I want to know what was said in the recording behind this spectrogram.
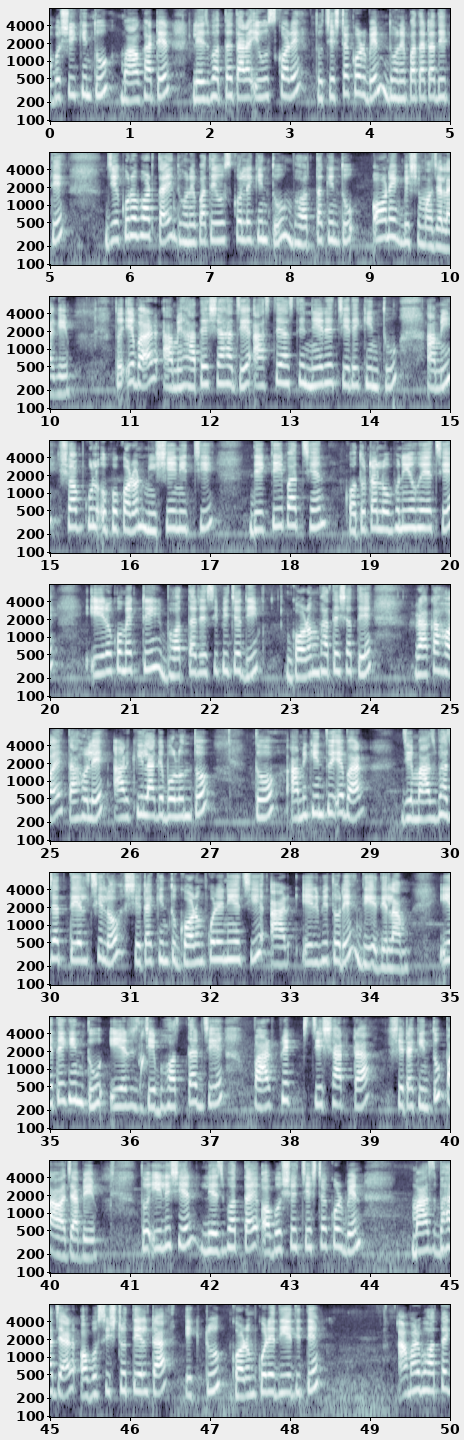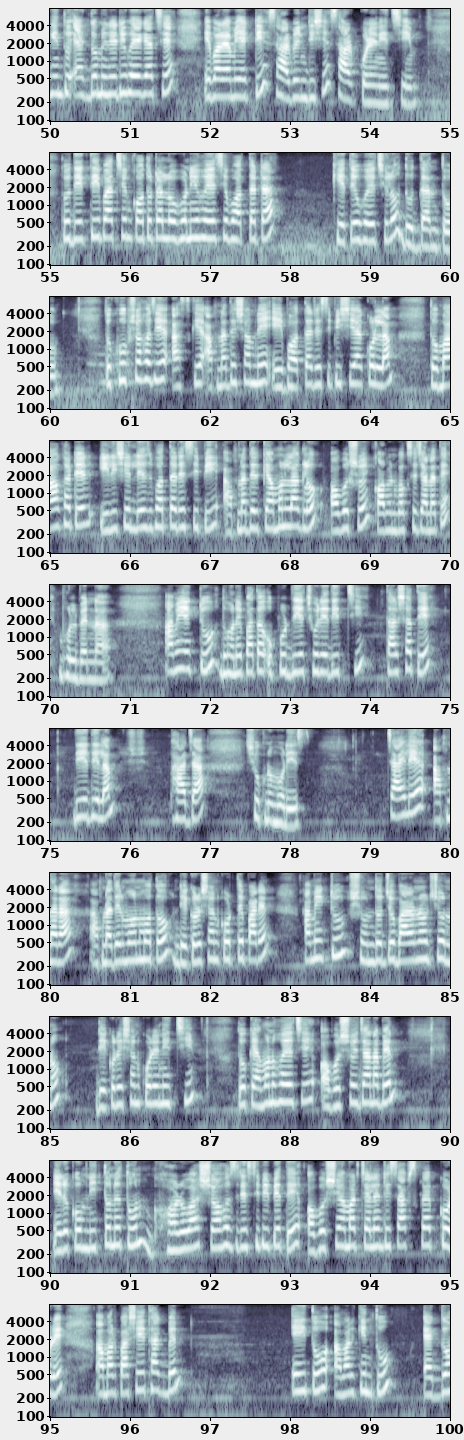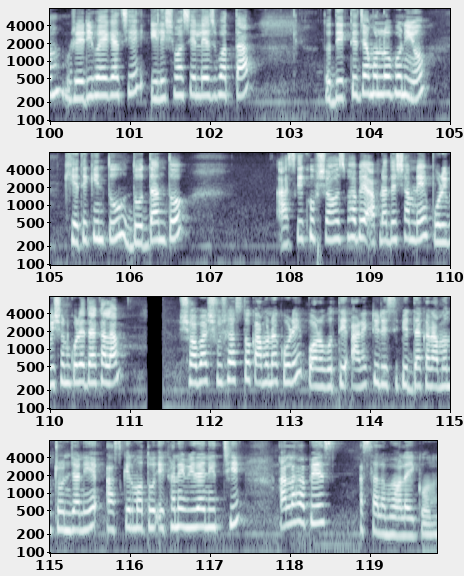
অবশ্যই কিন্তু মাওঘাটের লেজ ভর্তায় তারা ইউজ করে। তো চেষ্টা করবেন ধনে পাতাটা দিতে। যে কোনো ভর্তায় ধনে পাতা ইউজ করলে কিন্তু ভর্তা কিন্তু অনেক বেশি মজা লাগে। তো এবার আমি হাতের সাহায্যে আস্তে আস্তে নেড়ে চেড়ে কিন্তু আমি সবগুলো উপকরণ মিশিয়ে নিচ্ছি। দেখতেই পাচ্ছেন কতটা লোভনীয় হয়েছে। এরকম একটি ভর্তার রেসিপি যদি গরম ভাতের সাথে রাখা হয় তাহলে আর কি লাগে বলুন তো? তো আমি কিন্তু এবার যে মাছ ভাজার তেল ছিল সেটা কিন্তু গরম করে নিয়েছি আর এর ভিতরে দিয়ে দিলাম। এতে কিন্তু এর যে ভর্তার যে পারফেক্ট যে স্বাদটা, সেটা কিন্তু পাওয়া যাবে। তো ইলিশের লেজ ভর্তায় অবশ্যই চেষ্টা করবেন মাছ ভাজার অবশিষ্ট তেলটা একটু গরম করে দিয়ে দিতে। আমার ভর্তা কিন্তু একদমই রেডি হয়ে গেছে। এবার আমি একটি সার্ভিং ডিশে সার্ভ করে নিচ্ছি। তো দেখতেই পাচ্ছেন কতটা লোভনীয় হয়েছে ভর্তাটা। খেতেও হয়েছিল দুর্দান্ত। তো খুব সহজে আজকে আপনাদের সামনে এই ভর্তার রেসিপি শেয়ার করলাম। তো মাওঘাটের ইলিশের লেজ ভর্তার রেসিপি আপনাদের কেমন লাগল অবশ্যই কমেন্ট বক্সে জানাতে ভুলবেন না। আমি একটু ধনে পাতা উপর দিয়ে ছড়িয়ে দিচ্ছি, তার সাথে দিয়ে দিলাম ভাজা শুকনো মরিচ। চাইলে আপনারা আপনাদের মন মতো ডেকোরেশন করতে পারেন। আমি একটু সৌন্দর্য বাড়ানোর জন্য ডেকোরেশন করে নিচ্ছি। তো কেমন হয়েছে অবশ্যই জানাবেন। এরকম নিত্য নতুন, ঘরোয়া, সহজ রেসিপি পেতে অবশ্যই আমার চ্যানেলটি সাবস্ক্রাইব করে আমার পাশেই থাকবেন। এই তো আমার কিন্তু একদম রেডি হয়ে গেছে ইলিশ মাছের লেজ ভর্তা। তো দেখতে যেমন লোভনীয়, খেতে কিন্তু দুর্দান্ত। আজকে খুব সহজভাবে আপনাদের সামনে পরিবেশন করে দেখালাম। সবার সুস্বাস্থ্য কামনা করে পরবর্তী আরেকটি রেসিপির দেখার আমন্ত্রণ জানিয়ে আজকের মতো এখানে বিদায় নিচ্ছি। আল্লাহ হাফেজ। আসসালামু আলাইকুম।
